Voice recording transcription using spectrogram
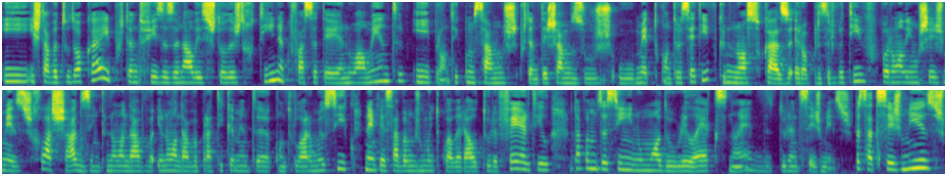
E, estava tudo ok, portanto fiz as análises todas de rotina, que faço até anualmente, e pronto, e começámos, portanto deixámos os, o método contraceptivo, que no nosso caso era o preservativo, foram ali uns seis meses relaxados, em que não andava, eu não andava praticamente a controlar o meu ciclo, nem pensávamos muito qual era a altura fértil, estávamos assim no modo relax, não é, de, durante seis meses. Passado seis meses,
